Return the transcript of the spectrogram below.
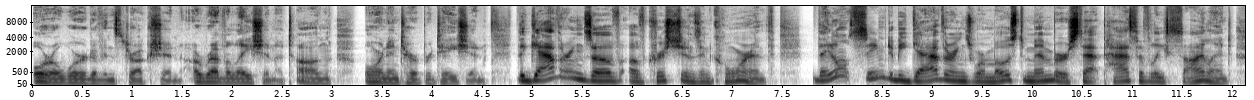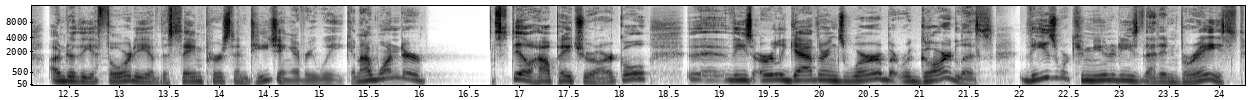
or a word of instruction, a revelation, a tongue, or an interpretation. The gatherings of, of Christians in Corinth, they don't seem to be gatherings where most members sat passively silent under the authority of the same person teaching every week. And I wonder still how patriarchal uh, these early gatherings were, but regardless, these were communities that embraced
